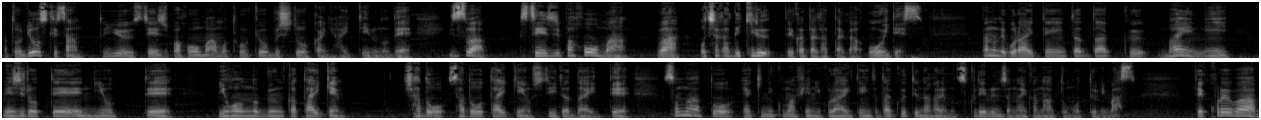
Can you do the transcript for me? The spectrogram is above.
あと涼介さんというステージパフォーマーも東京武士道会に入っているので実はステージパフォーマーはお茶ができるという方々が多いです。なのでご来店いただく前に目白庭園によって日本の文化体験茶道茶道体験をしていただいてその後焼肉マフィアにご来店いただくっていう流れも作れるんじゃないかなと思っております。でこれは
